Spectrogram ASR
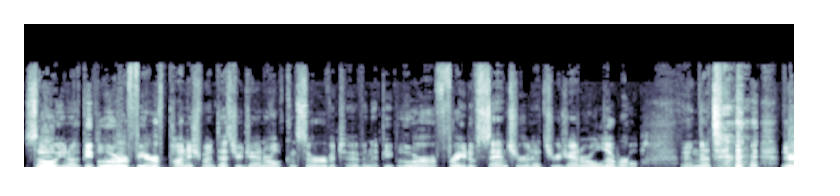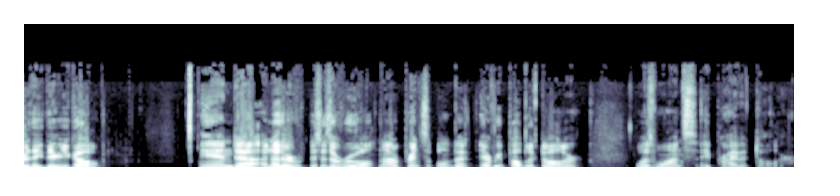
So, you know, the people who are fear of punishment, that's your general conservative, and the people who are afraid of censure, that's your general liberal. And that's, there, there you go. And uh, another, this is a rule, not a principle, but every public dollar was once a private dollar.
